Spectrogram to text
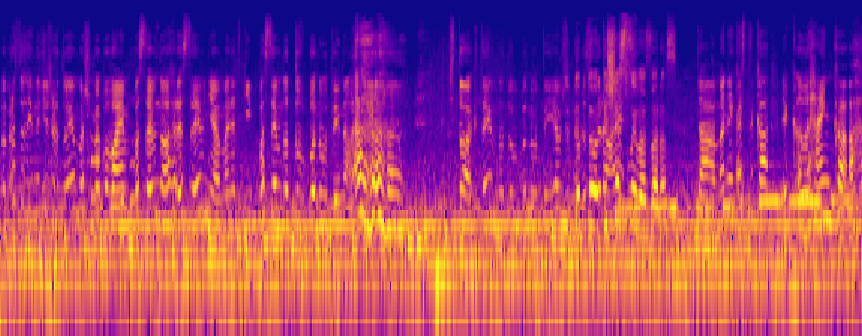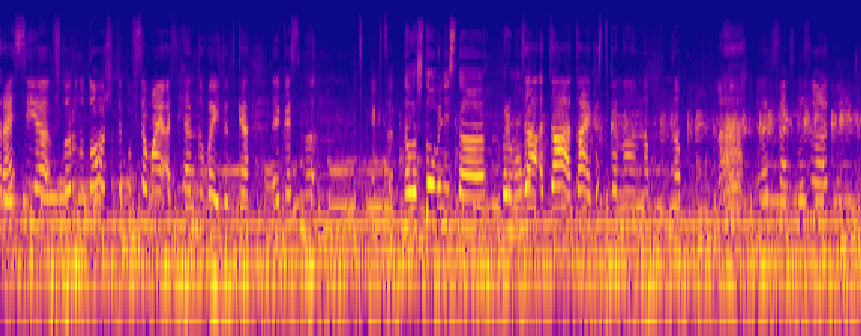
ми просто іноді жартуємо, що ми буваємо пасивно-агресивні, а в мене такий пасивно-довбанутий настрій. Що активно довбанутий, я вже не Тобто ти щаслива зараз? Так, в мене якась така як легенька агресія в сторону того, що типу все має офігенно вийти. Така якась на як це? Налаштованість на перемогу? Та, та, та, якась така на на на а, як так назвати?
